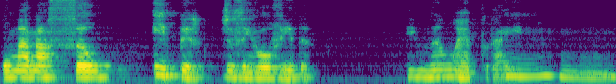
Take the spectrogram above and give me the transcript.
uma nação hiper desenvolvida. E não é por aí. Uhum.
